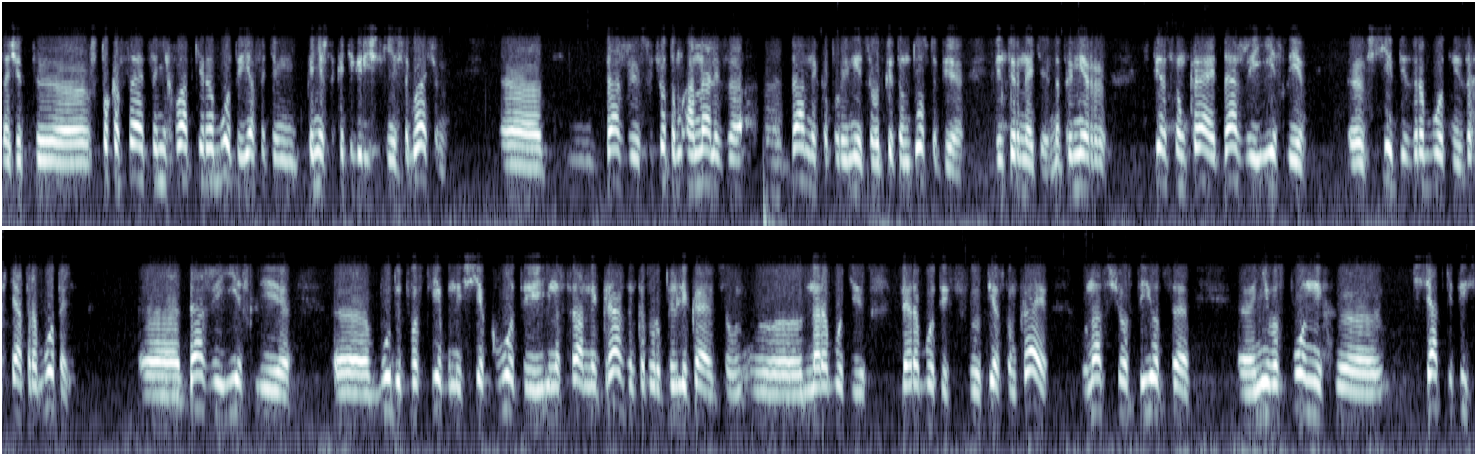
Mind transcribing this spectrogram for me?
Значит, э, что касается нехватки работы, я с этим, конечно, категорически не согласен. Э, даже с учетом анализа э, данных, которые имеются в открытом доступе в интернете, например, в Пермском крае, даже если э, все безработные захотят работать, э, даже если э, будут востребованы все квоты иностранных граждан, которые привлекаются э, на работе для работы в Пермском крае, у нас еще остается э, невосполненных десятки тысяч,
